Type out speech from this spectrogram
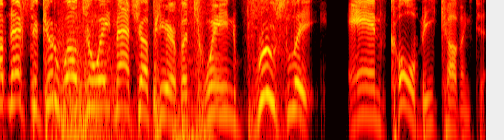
up next, a good welterweight matchup here between Bruce Lee and Colby Covington.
